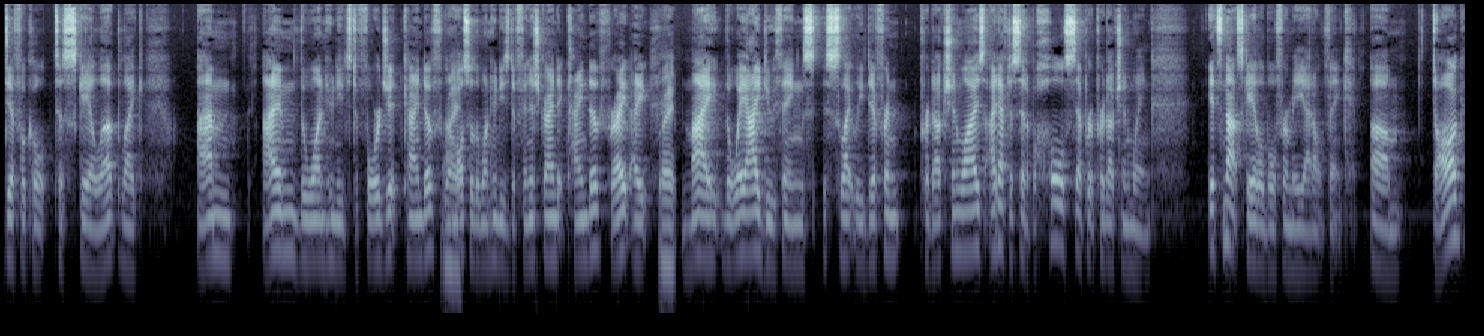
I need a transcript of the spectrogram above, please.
difficult to scale up. Like I'm I'm the one who needs to forge it, kind of. Right. I'm also the one who needs to finish grind it, kind of. Right. I right. My the way I do things is slightly different production wise. I'd have to set up a whole separate production wing. It's not scalable for me. I don't think. Um, dog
